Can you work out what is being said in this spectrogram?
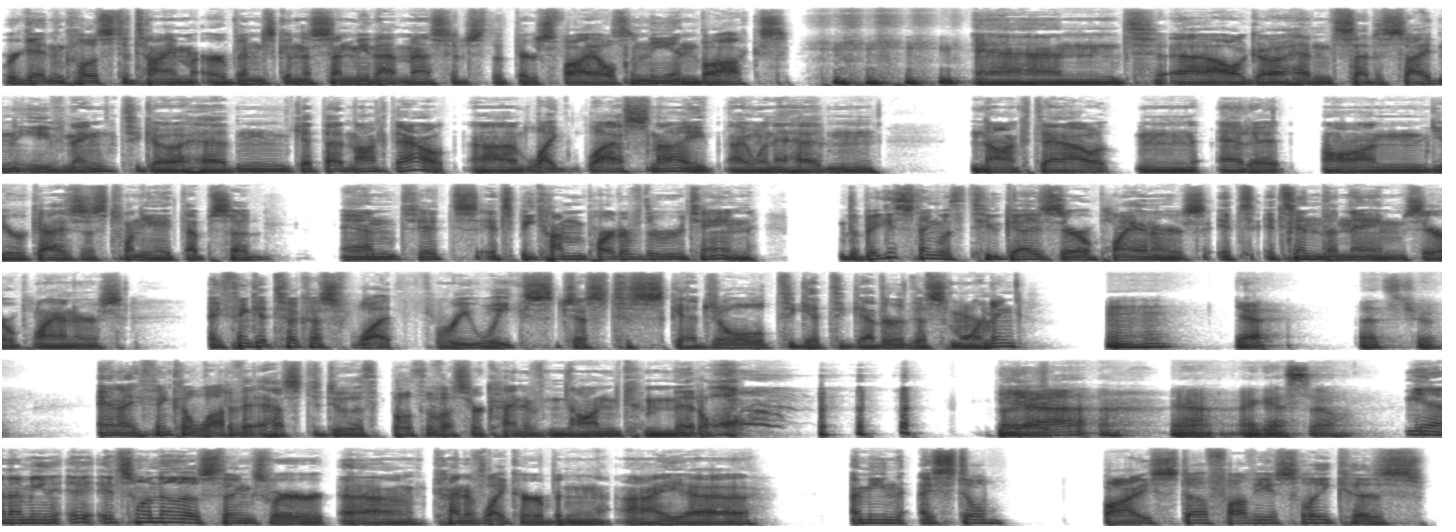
we're getting close to time. Urban's going to send me that message that there's files in the inbox, and uh, I'll go ahead and set aside an evening to go ahead and get that knocked out. Uh, like last night, I went ahead and knocked out and edit on your guys' 28th episode, and it's it's become part of the routine. The biggest thing with two guys zero planners, it's it's in the name zero planners. I think it took us what three weeks just to schedule to get together this morning. Mm-hmm. Yeah, that's true. And I think a lot of it has to do with both of us are kind of non-committal. Yeah, yeah, I guess so. Yeah, and I mean it, it's one of those things where, uh, kind of like Urban, I, uh, I mean, I still buy stuff obviously because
